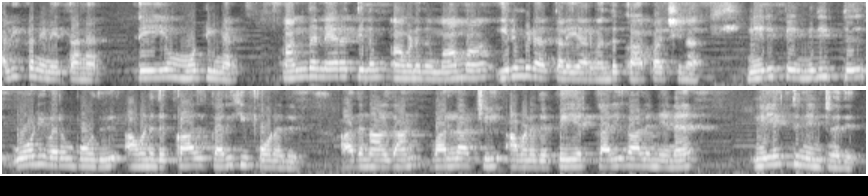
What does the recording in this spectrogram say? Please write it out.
அழிக்க நினைத்தனர். தீயும் மூட்டினர். அந்த நேரத்திலும் அவனது மாமா இரும்பிடா தலையார் வந்து காப்பாற்றினார். நெருப்பை மிதித்து ஓடி வரும்போது அவனது கால் கருகி போனது. அதனால்தான் வரலாற்றில் அவனது பெயர் கரிகாலன் என நிலைத்து நின்றது.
